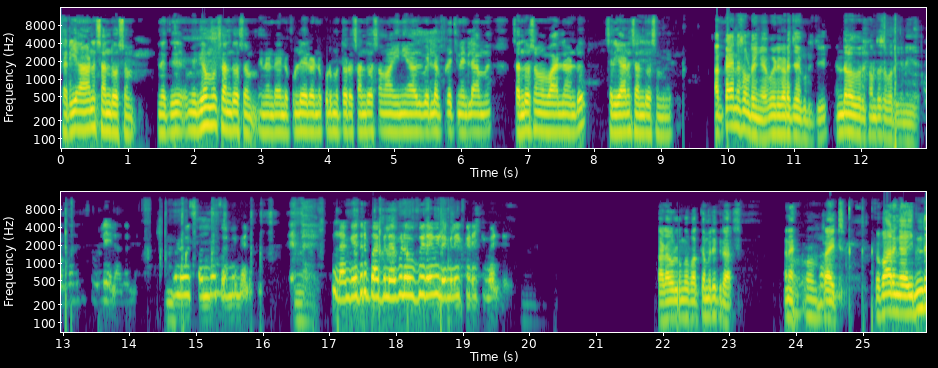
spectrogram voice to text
சரியான சந்தோஷம். எனக்கு மிகவும் சந்தோஷம். என்னடா இந்த பிள்ளைகளோட குடும்பத்தோட சந்தோஷமா இனியாவது வெள்ளம் பிரச்சனை இல்லாம சந்தோஷமா வாழலாண்டு சரியான சந்தோஷம் எனக்கு. அக்கா என்ன சொல்றீங்க? வீடு கிடைச்சதை குறிச்சு எந்த அளவுக்கு ஒரு சந்தோஷப்படுறீங்க நீங்க. இவ்வளவு சந்தோஷம் நாங்க எதிர்பார்க்கல இவ்வளவு விரைவில் எங்களுக்கு கிடைக்கும் கடவுள் உங்க பக்கம் இருக்கிறார். ரைட் இப்ப பாருங்க இந்த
